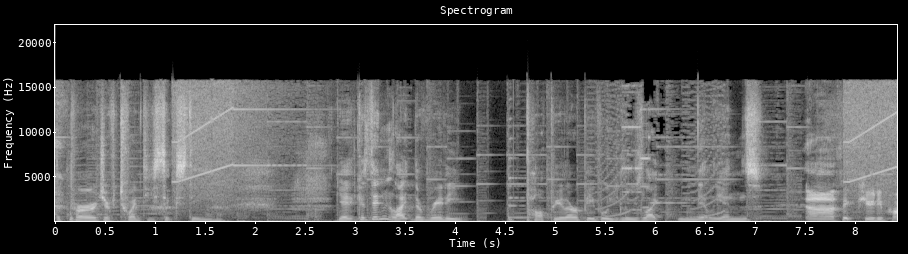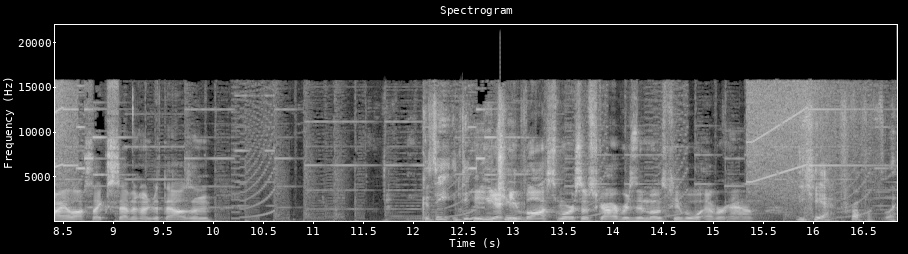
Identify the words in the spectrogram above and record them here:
The Purge of 2016. Yeah, because didn't like the really popular people you lose like millions? Uh, I think PewDiePie lost like 700,000. Because he didn't He, yeah, he lost more subscribers than most people will ever have. Yeah, probably.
